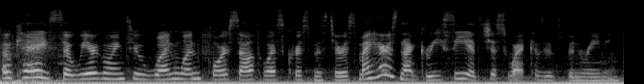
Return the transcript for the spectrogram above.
Okay, so we are going to 114 Southwest Christmas Terrace. My hair is not greasy, it's just wet because it's been raining.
